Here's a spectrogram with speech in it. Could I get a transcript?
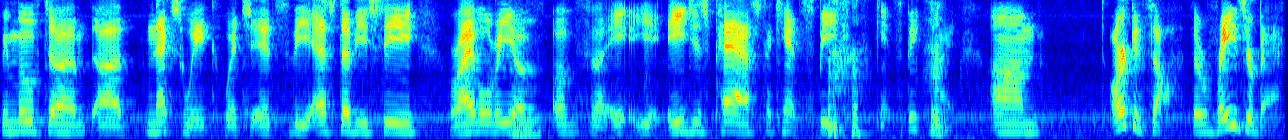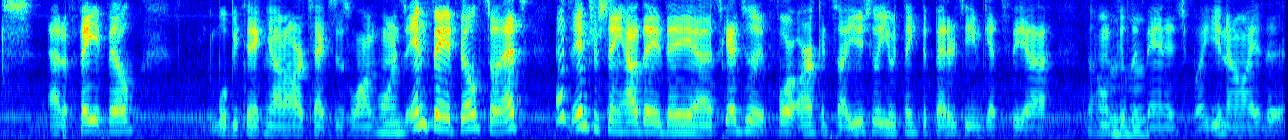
we move to uh, next week, which it's the SWC rivalry of of uh, a- ages past. I can't speak. can't speak tonight. Um, Arkansas, the Razorbacks out of Fayetteville. Will be taking on our Texas Longhorns in Fayetteville. So that's that's interesting how they they uh, scheduled it for Arkansas. Usually, you would think the better team gets the uh, the home field Mm-hmm. advantage, but you know, I, the,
